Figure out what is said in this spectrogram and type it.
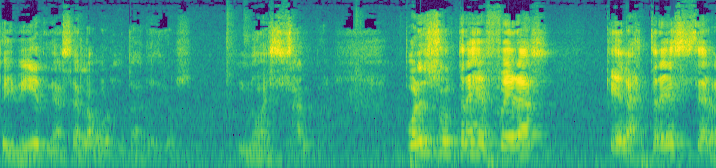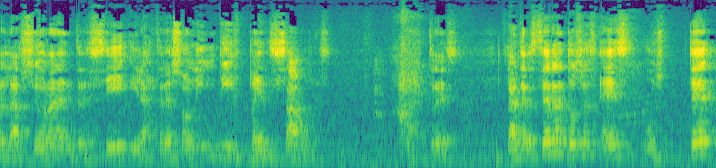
vivir ni hacer la voluntad de Dios. No es salva. Por eso son tres esferas que las tres se relacionan entre sí y las tres son indispensables. Las tres. La tercera entonces es usted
